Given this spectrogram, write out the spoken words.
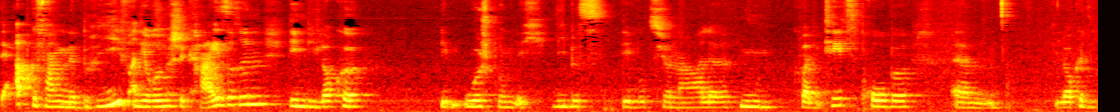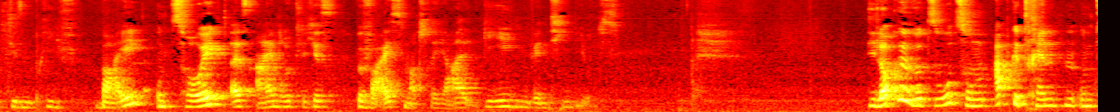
Der abgefangene Brief an die römische Kaiserin, dem die Locke eben ursprünglich liebesdevotionale, nun Qualitätsprobe. Ähm, die Locke liegt diesem Brief bei und zeugt als eindrückliches Beweismaterial gegen Ventidius. Die Locke wird so zum abgetrennten und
